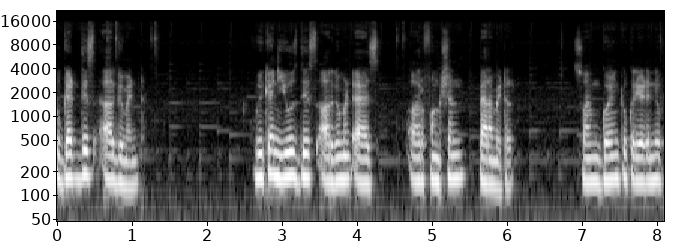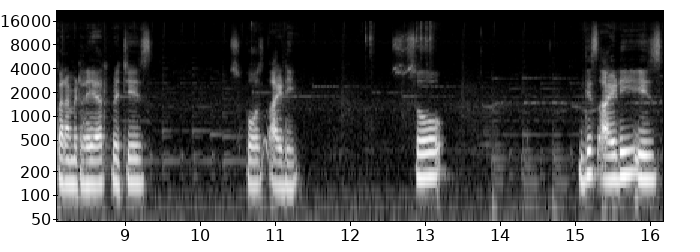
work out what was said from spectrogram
To get this argument we can use this argument as our function parameter so I'm going to create a new parameter here which is suppose id so this id is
